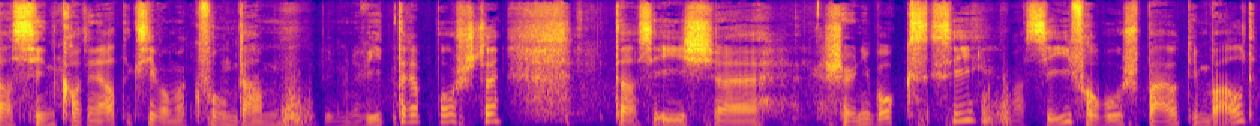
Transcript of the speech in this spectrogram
Das sind Koordinaten, die wir gefunden haben bei einem weiteren Posten. Das war eine schöne Box, massiv, robust gebaut im Wald.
